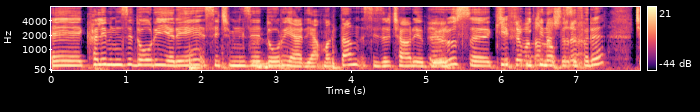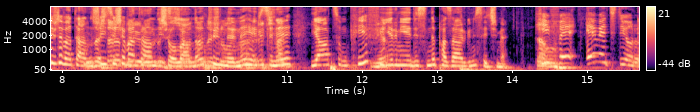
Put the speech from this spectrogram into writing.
e, kaleminizi doğru yere, seçiminizi doğru yerde yapmaktan sizleri çağrı yapıyoruz. E, KİF Çifte vatandaşlara- 2.0'ı çifte vatandaşı, İsviçre duyurun, vatandaşı olanlara tümlerini hepsini lütfen. yatım KİF Ya. 27'sinde pazar günü seçime. Tamam. Kife evet diyoruz.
